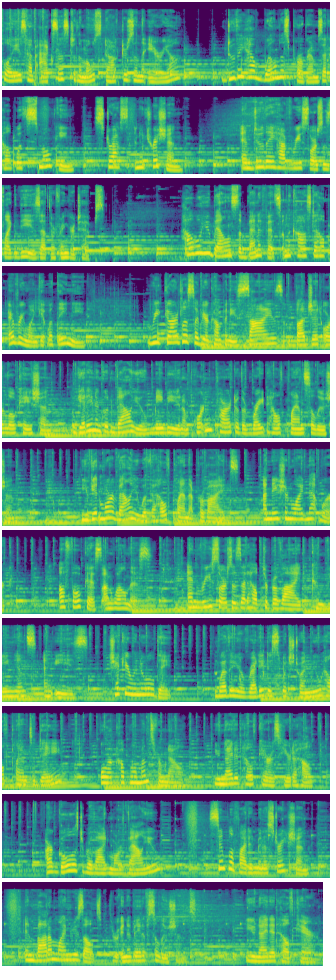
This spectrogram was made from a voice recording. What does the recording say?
Employees have access to the most doctors in the area? Do they have wellness programs that help with smoking, stress, and nutrition? And do they have resources like these at their fingertips? How will you balance the benefits and the cost to help everyone get what they need? Regardless of your company's size, budget, or location, getting a good value may be an important part of the right health plan solution. You get more value with a health plan that provides a nationwide network, a focus on wellness, and resources that help to provide convenience and ease. Check your renewal date. Whether you're ready to switch to a new health plan today or a couple of months from now, United Healthcare is here to help. Our goal is to provide more value, simplified administration, and bottom line results through innovative solutions. United Healthcare.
